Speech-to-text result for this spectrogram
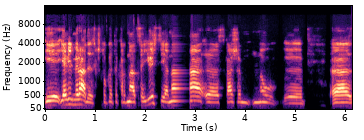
і я вельмі рада што гэта каардынацыя ёсць і она э, скажем ну э, э,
